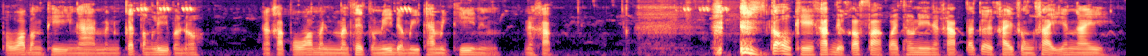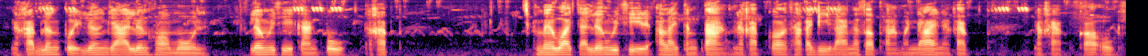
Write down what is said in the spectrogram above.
เพราะว่าบางทีงานมันก็ต้องรีบอะเนาะนะครับ เพราะว่ามันมันเสร็จตรงนี้เดี๋ยวมีทำอีกที่หนึ่งนะครับ ก็โอเคครับ เดี๋ยวก็ฝากไว้เท่านี้นะครับ ถ้าเกิดใครสงสัยยังไงนะครับ เรื่องปุ๋ยเรื่องยาเรื่องฮอร์โมน เรื่องวิธีการปลูกนะครับ ไม่ว่าจะเรื่องวิธีอะไรต่างๆนะครับ ก็ทักดีไลน์มาสอบถามกันได้นะครับนะครับ ก็โอเค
